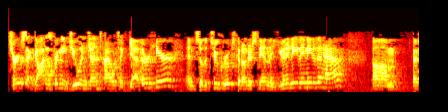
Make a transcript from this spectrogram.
church that God is bringing Jew and Gentile together here, and so the two groups could understand the unity they needed to have um, as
